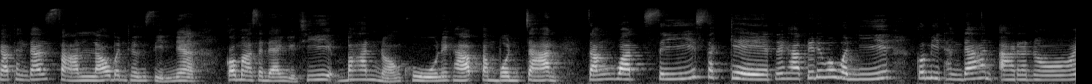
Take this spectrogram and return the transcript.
ครับทางด้านซานเล้าบันเทิงศิลป์เนี่ยก็มาแสดงอยู่ที่บ้านหนองคูนะครับตำบลจาน จังหวัดศรีสะเกดนะครับเรียกได้ว่าวันนี้ก็มีทางด้านอารน้อย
